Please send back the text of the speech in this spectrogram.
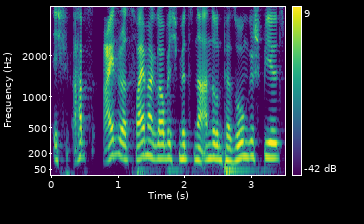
Ich hab's ein oder zweimal, glaube ich, mit einer anderen Person gespielt.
